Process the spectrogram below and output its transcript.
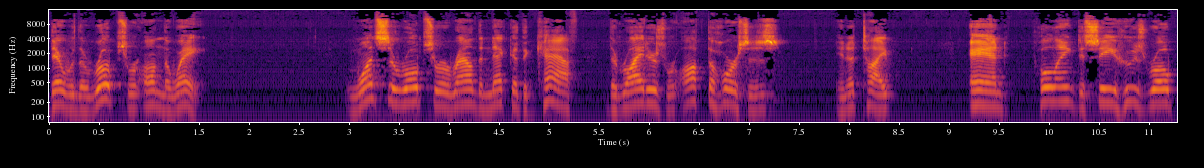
there were the ropes were on the way. Once the ropes were around the neck of the calf, the riders were off the horses in a type and pulling to see whose rope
